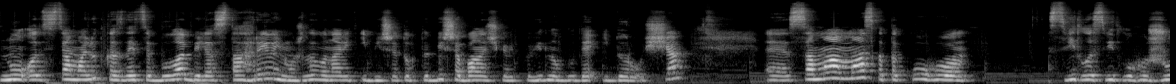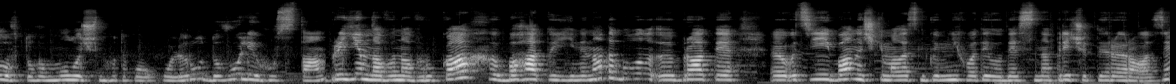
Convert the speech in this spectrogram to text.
Ну, ось ця малютка, здається, була біля 100 гривень, можливо, навіть і більше. Тобто більша баночка, відповідно, буде і дорожча. Е, Сама маска такого світло-світлого жовтого молочного такого кольору, доволі густа. Приємна вона в руках, багато її не треба було е, брати. Е, Оцієї баночки малесенької мені хватило десь на 3-4 рази.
